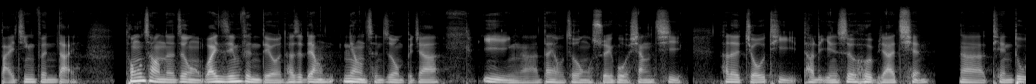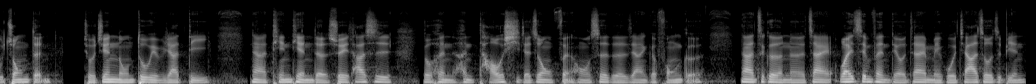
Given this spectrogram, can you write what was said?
白金分带。通常呢，这种 White Zinfandel 它是酿酿成这种比较易饮啊，带有这种水果香气，它的酒体它的颜色会比较浅，那甜度中等。酒精浓度也比较低，那甜甜的，所以它是有很很讨喜的这种粉红色的这样一个风格。那这个呢，在 White s i m p a n 在美国加州这边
